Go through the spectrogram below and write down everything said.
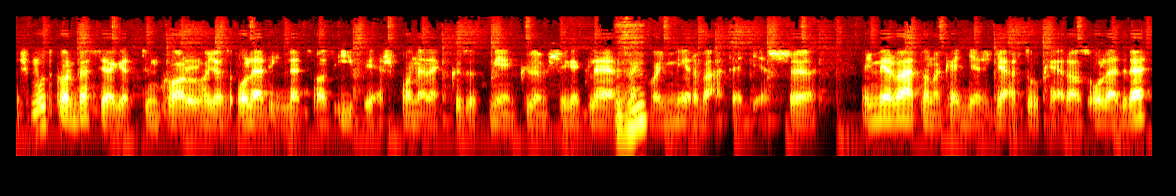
és múltkor beszélgettünk arról, hogy az OLED, illetve az IPS panelek között milyen különbségek lehetnek, Mhm. vagy miért vált egyes, vagy miért váltanak egyes gyártók erre az OLED-re,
